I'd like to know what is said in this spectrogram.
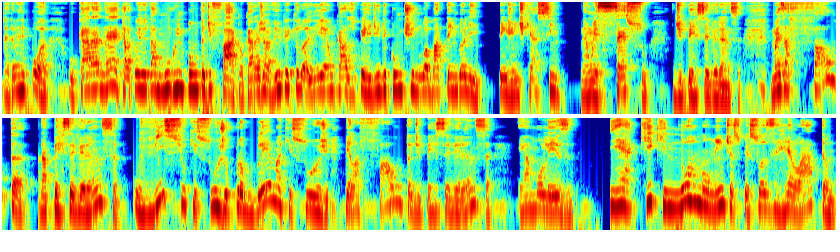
Né? Então, assim, porra, o cara, né, aquela coisa de dar murro em ponta de faca. O cara já viu que aquilo ali é um caso perdido e continua batendo ali. Tem gente que é assim, né? Um excesso de perseverança. Mas a falta da perseverança, o vício que surge, o problema que surge pela falta de perseverança é a moleza. E é aqui que normalmente as pessoas relatam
